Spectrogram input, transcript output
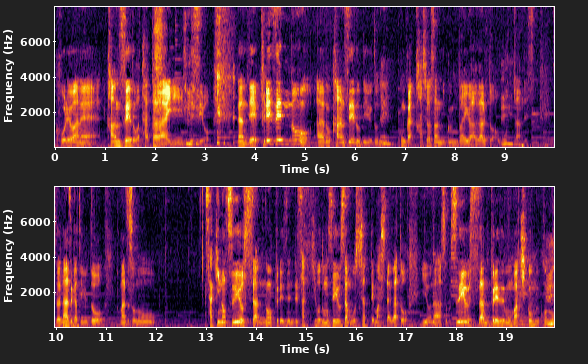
これはね完成度が高いんですよ。なんでプレゼンのあの完成度でいうとね、今回柏さんに軍配が上がるとは思ったんです、それはなぜかというとまずその先の末吉さんのプレゼンで先ほども末吉さんもおっしゃってましたがというようなその末吉さんのプレゼンも巻き込むこの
